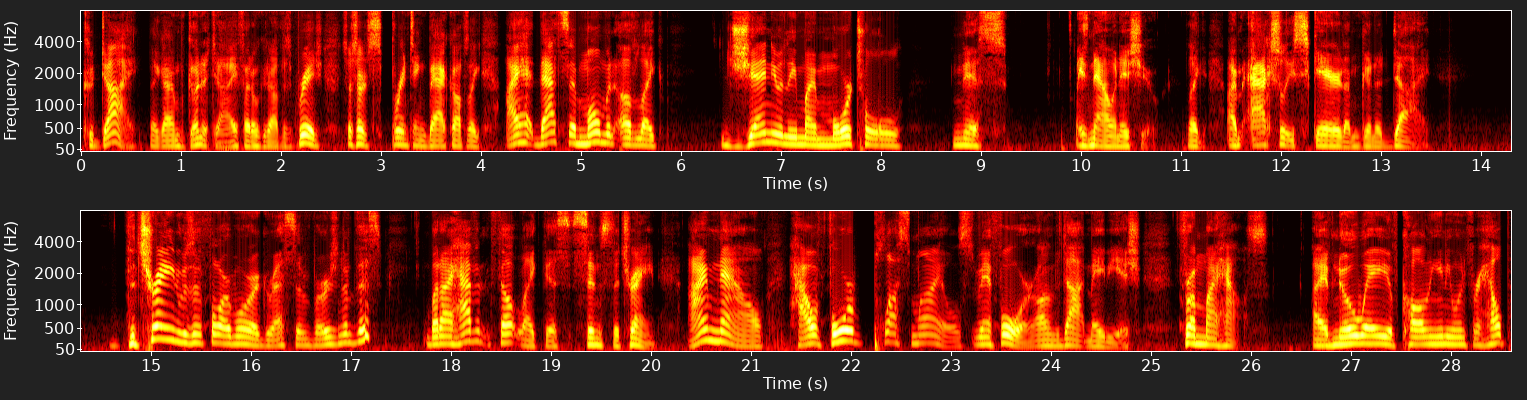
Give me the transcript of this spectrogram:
could die. Like I'm gonna die if I don't get off this bridge. So I start sprinting back off. Like I had, that's a moment of like, genuinely my mortalness is now an issue. Like I'm actually scared I'm gonna die. The train was a far more aggressive version of this but I haven't felt like this since the train. I'm now how four plus miles, eh, four on the dot maybe ish, from my house. I have no way of calling anyone for help.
